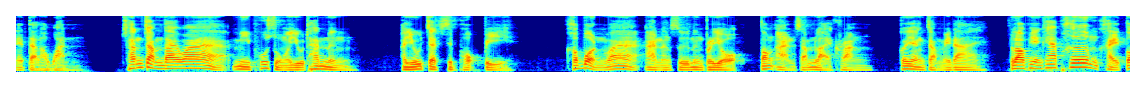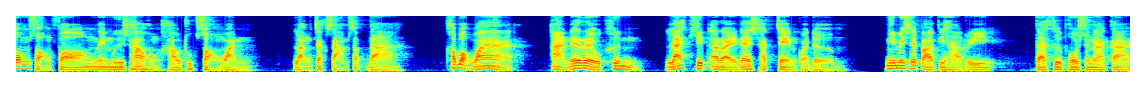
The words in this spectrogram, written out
ในแต่ละวัน ฉันจำได้ว่ามีผู้สูงอายุท่านหนึ่ง อายุ 76 ปี เขาบ่นว่าอ่านหนังสือหนึ่งประโยค ต้องอ่านซ้ำหลายครั้ง ก็ยังจำไม่ได้ เราเพียงแค่เพิ่มไข่ต้มสองฟองในมื้อเช้าของเขาทุก 2 วัน หลังจาก 3 สัปดาห์ เขาบอกว่าอ่านได้เร็วขึ้น และคิดอะไรได้ชัดเจนกว่าเดิม นี่ไม่ใช่ปาฏิหาริย์ แต่คือโภชนาการ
